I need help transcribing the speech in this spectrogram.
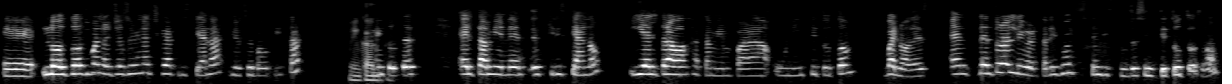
Eh, los dos, bueno, yo soy una chica cristiana, yo soy bautista. Me encanta. Entonces, él también es, es cristiano y él trabaja también para un instituto. Bueno, dentro del libertarismo existen distintos institutos, ¿no?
